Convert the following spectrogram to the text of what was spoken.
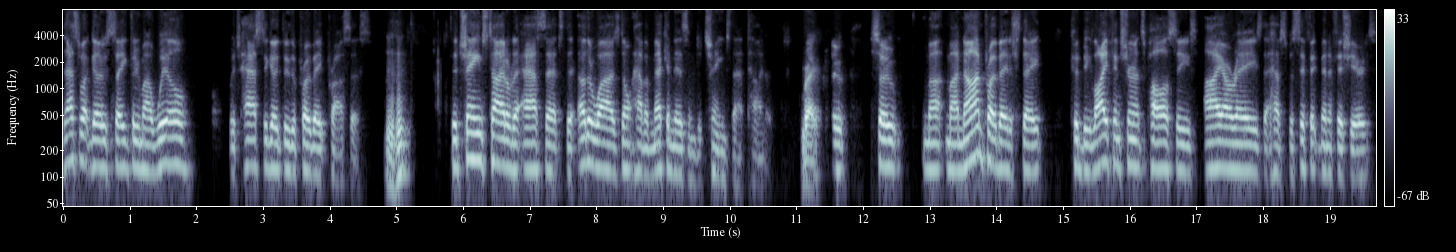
that's what goes, say, through my will, which has to go through the probate process hmm to change title to assets that otherwise don't have a mechanism to change that title. Right. So my my non-probate estate could be life insurance policies, IRAs that have specific beneficiaries.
